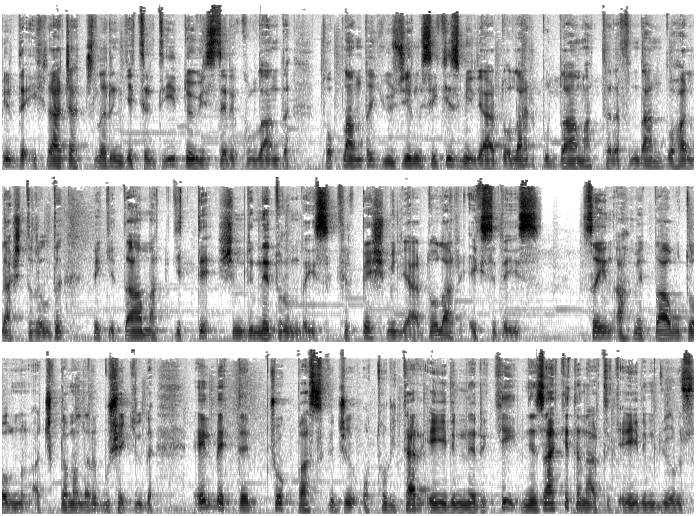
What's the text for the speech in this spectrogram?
Bir de ihracatçıların getirdiği dövizleri kullandı. Toplamda 128 milyar dolar bu damat tarafından buharlaştırıldı. Peki damat gitti şimdi ne durumdayız? 45 milyar dolar eksideyiz. Sayın Ahmet Davutoğlu'nun açıklamaları bu şekilde. Elbette çok baskıcı, otoriter eğilimleri ki nezaketen artık eğilim diyoruz.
